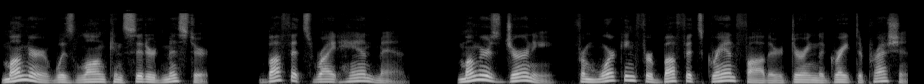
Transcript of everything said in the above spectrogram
Munger was long considered Mr. Buffett's right-hand man. Munger's journey, from working for Buffett's grandfather during the Great Depression,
